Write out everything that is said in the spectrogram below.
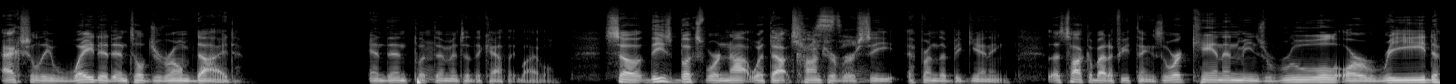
actually waited until Jerome died and then put hmm. them into the Catholic Bible. So these books were not without controversy from the beginning. Let's talk about a few things. The word canon means rule or read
